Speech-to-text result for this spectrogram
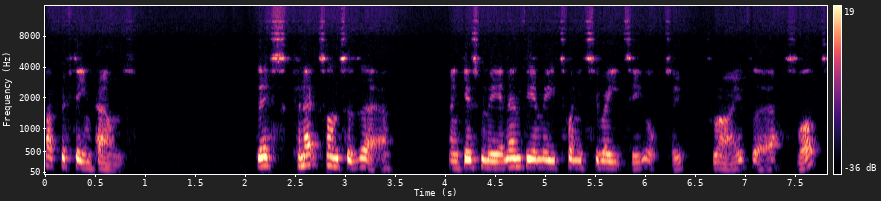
about £15. This connects onto there and gives me an NVMe 2280 up to drive there, slot,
